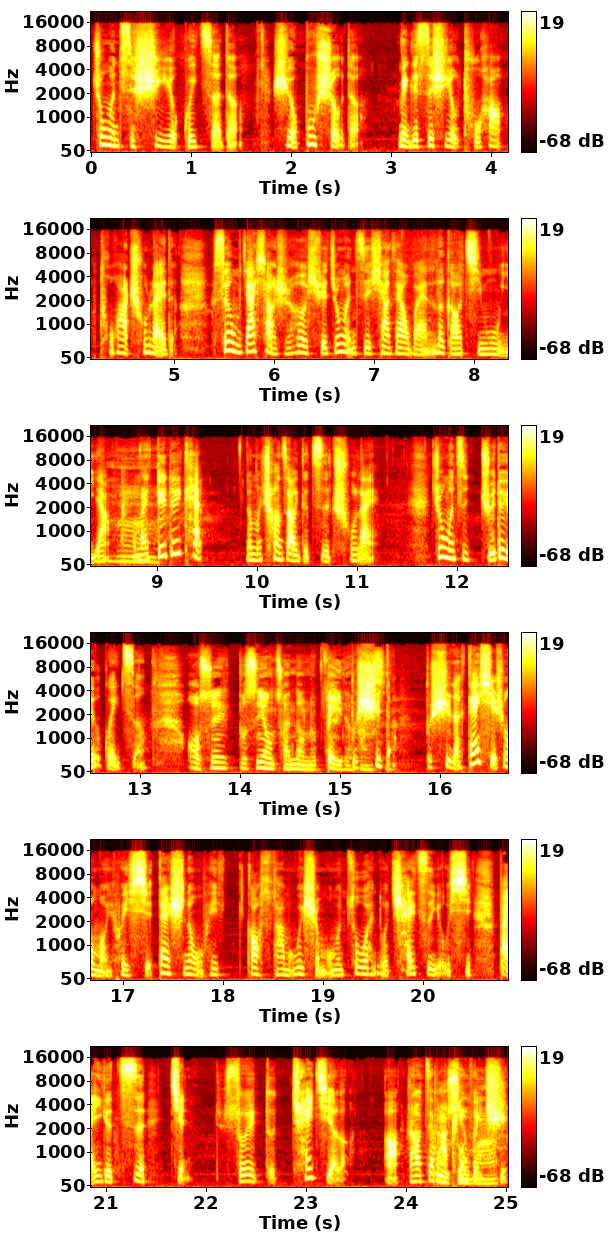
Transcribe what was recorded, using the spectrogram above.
中文字是有规则的，是有部首的。每个字是有图号图画出来的，所以我们家小时候学中文字像在玩乐高积木一样，我们来堆堆看，能不能创造一个字出来。中文字绝对有规则，哦，所以不是用传统的背的。不是的，不是的，该写时候我们会写，但是呢，我会告诉他们为什么。我们做过很多拆字游戏，把一个字简所有的拆解了啊，然后再把它拼回去。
